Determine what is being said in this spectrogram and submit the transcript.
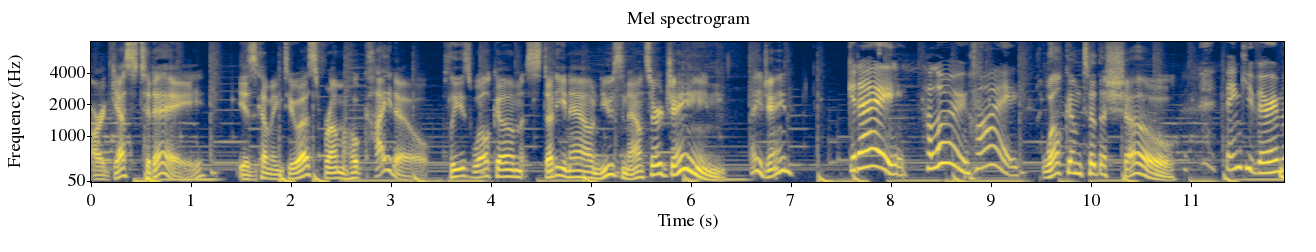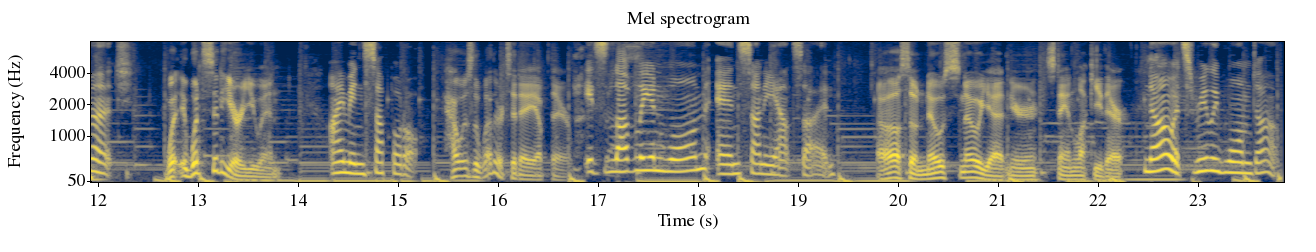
Our guest today is coming to us from Hokkaido. Please welcome Study Now news announcer Jane. Hey, Jane. G'day. Hello. Hi. Welcome to the show. Thank you very much. What what city are you in? I'm in Sapporo. How is the weather today up there? It's lovely and warm and sunny outside. Oh, so no snow yet. You're staying lucky there. No, it's really warmed up.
